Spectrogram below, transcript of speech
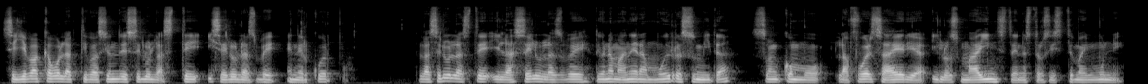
se lleva a cabo la activación de células T y células B en el cuerpo. Las células T y las células B, de una manera muy resumida, son como la fuerza aérea y los marines de nuestro sistema inmune.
